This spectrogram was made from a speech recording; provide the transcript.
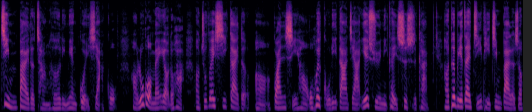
敬拜的场合里面跪下过？好，如果没有的话，呃，除非膝盖的呃关系哈，我会鼓励大家，也许你可以试试看。啊，特别在集体敬拜的时候，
